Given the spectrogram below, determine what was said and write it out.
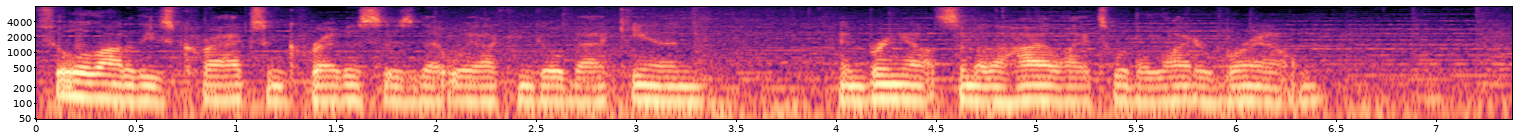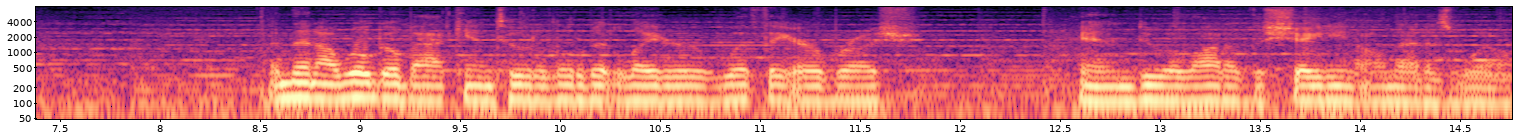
fill a lot of these cracks and crevices, that way I can go back in and bring out some of the highlights with a lighter brown. And then I will go back into it a little bit later with the airbrush and do a lot of the shading on that as well.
